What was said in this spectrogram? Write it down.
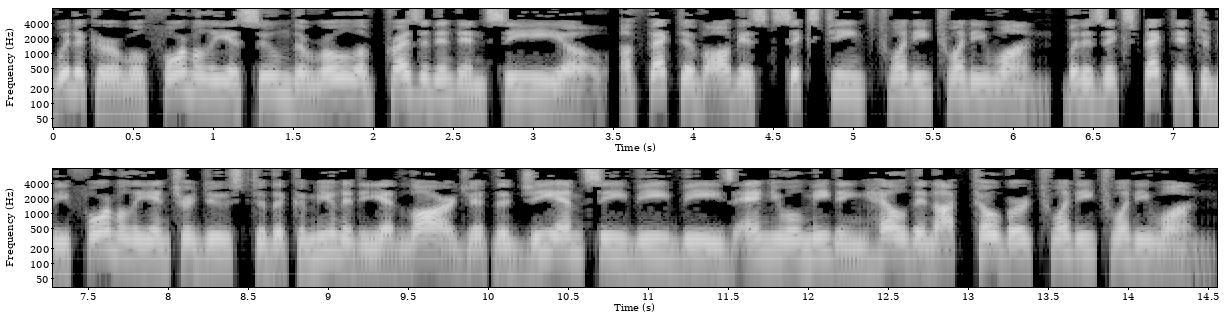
Whitaker will formally assume the role of President and CEO, effective August 16, 2021, but is expected to be formally introduced to the community at large at the GMCVB's annual meeting held in October 2021.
